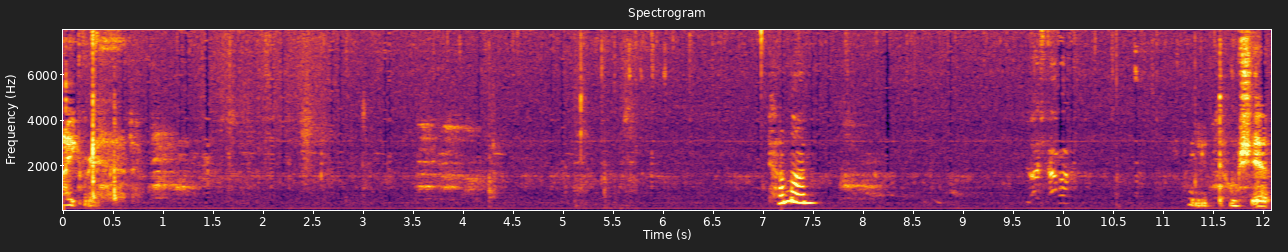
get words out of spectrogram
Light red. Come on. You dumb shit.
